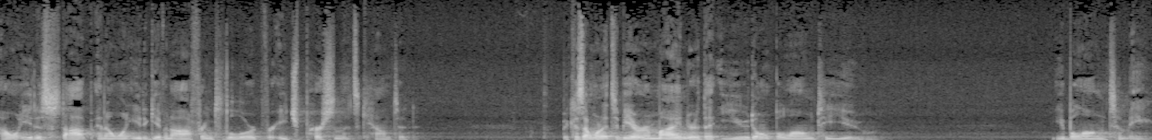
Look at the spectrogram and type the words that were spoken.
I want you to stop and I want you to give an offering to the Lord for each person that's counted. Because I want it to be a reminder that you don't belong to you, you belong to me.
